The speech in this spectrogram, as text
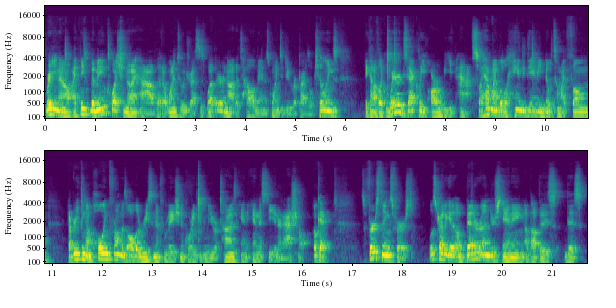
right now, I think the main question that I have that I wanted to address is whether or not the Taliban is going to do reprisal killings. It kind of like, where exactly are we at? So, I have my little handy dandy notes on my phone. Everything I'm pulling from is all the recent information according to the New York Times and Amnesty International. Okay, so first things first, let's try to get a better understanding about this, this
